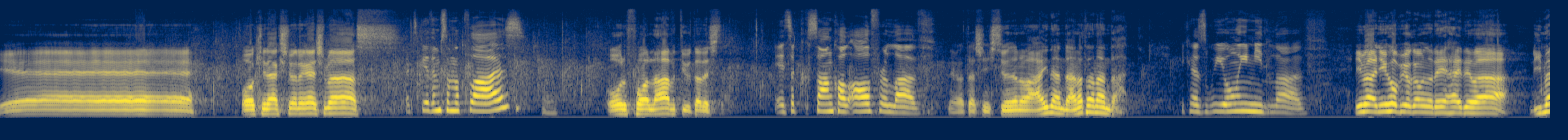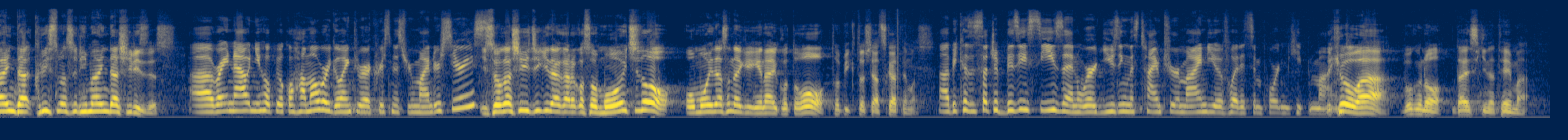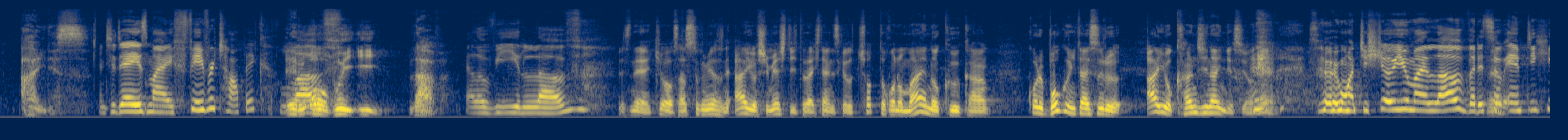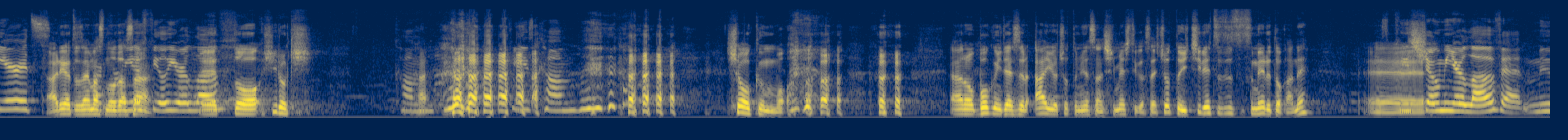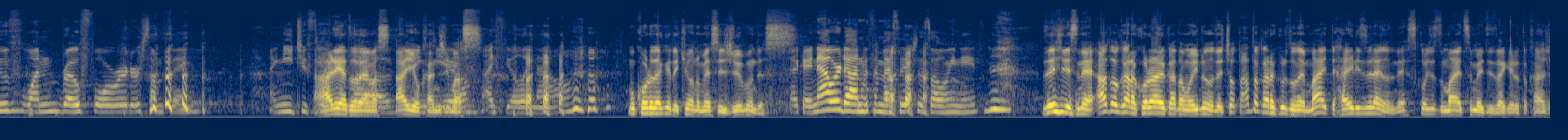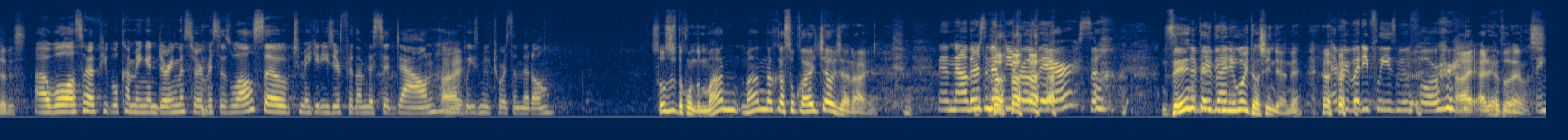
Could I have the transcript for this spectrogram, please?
イエーイ大きな拍手お願いします。Let's give them some applause. All for Love という歌でした。It's a song called All for Love ね私に必要なのは愛なんだ、あなたなんだ。because we only need love. 今、ニューホープ横浜の礼拝では、リマインダークリスマスリマインダーシリーズです。忙しい時期だからこそもう一度思い出さなきゃいけないことをトピックとして扱ってます。今日は僕の大好きなテーマ、愛です。LOVE、LOVE。今日早速皆さんに愛を示していただきたいんですけど、ちょっとこの前の空間、これ僕に対する愛を感じないんですよね。ありがとうございます、野田さん。えっと、ひろき。翔くんも。あの僕に対する愛をちょっと皆さん示してください。ちょっと一列ずつ詰めるとかね。ありがとうございます。愛を感じます。もうこれだけで今日のメッセージ十分です。ぜひですね、後から来られる方もいるので、ちょっと後から来るとね、前って入りづらいので、ね、少しずつ前詰めていただけると感謝です。そうすると今度真、真ん中そこ空いちゃうじゃない？はい、ありがとうございます。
